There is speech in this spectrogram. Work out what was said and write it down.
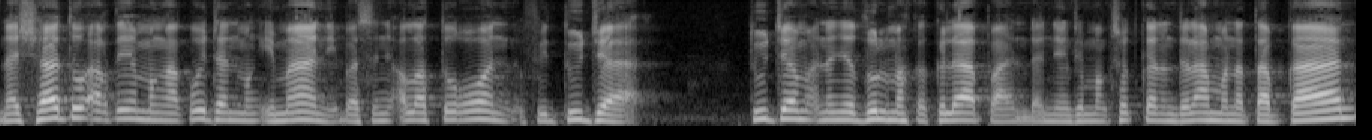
Nasyhadu artinya mengakui dan mengimani bahasanya Allah turun fiduja. Tuja maknanya zulmah kegelapan dan yang dimaksudkan adalah menetapkan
